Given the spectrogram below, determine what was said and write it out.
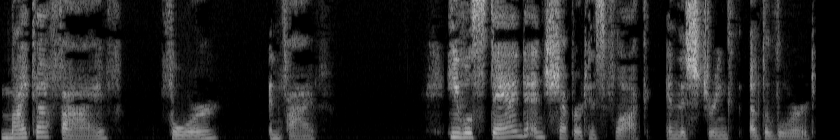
Micah 5 4 and 5. He will stand and shepherd his flock in the strength of the Lord,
